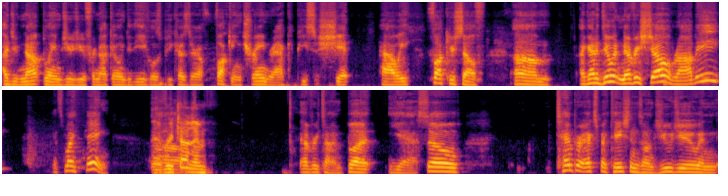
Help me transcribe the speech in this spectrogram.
I do not blame Juju for not going to the Eagles because they're a fucking train wreck, piece of shit. Howie, fuck yourself. Um, I got to do it in every show, Robbie. It's my thing. Every um, time. Every time, but yeah. So temper expectations on Juju, and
